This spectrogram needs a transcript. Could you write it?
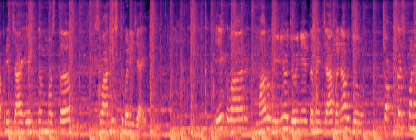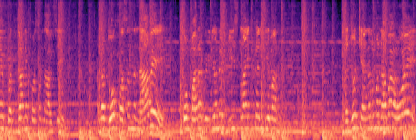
આપણી ચાય એકદમ મસ્ત સ્વાદિષ્ટ બની જાય. એકવાર મારો વીડિયો જોઈને તમે ચા બનાવજો. ચોક્કસપણે બધાને પસંદ આવશે. અને જો પસંદ ના આવે, તો મારા વિડીયોને ડિસલાઇક કરી દેવાનું. અને જો ચેનલમાં નવા હોય,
